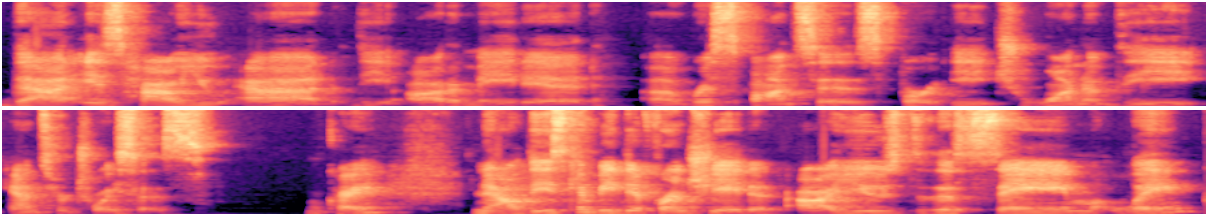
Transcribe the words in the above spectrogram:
that is how you add the automated uh, responses for each one of the answer choices. Okay, now these can be differentiated. I used the same link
